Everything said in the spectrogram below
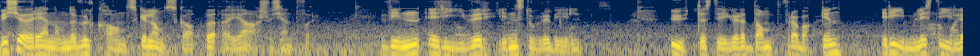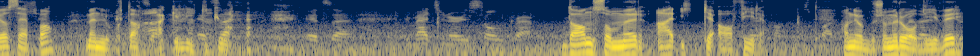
Vi kjører gjennom det vulkanske landskapet øya er så kjent for. Vinden river i den store bilen. Ute stiger det damp fra bakken. Rimelig stilig å se på, men lukta er ikke like kul. It's a imaginary soul craft. Dan Sommer er ikke A4. Han jobber som rådgiver,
